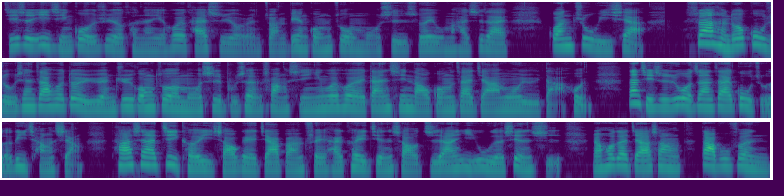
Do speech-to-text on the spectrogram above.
即使疫情过去了，可能也会开始有人转变工作模式，所以我们还是来关注一下。虽然很多雇主现在会对于远距工作的模式不是很放心，因为会担心劳工在家摸鱼打混，但其实如果站在雇主的立场想，他现在既可以少给加班费，还可以减少治安义务的现实，然后再加上大部分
